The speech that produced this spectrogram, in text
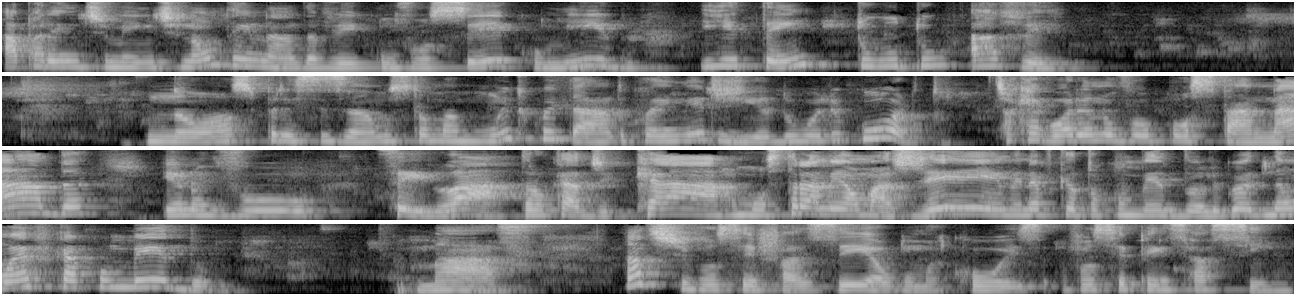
aparentemente não tem nada a ver com você, comigo, e tem tudo a ver. nós precisamos tomar muito cuidado com a energia do olho gordo. Só que agora eu não vou postar nada, eu não vou, sei lá, trocar de carro, mostrar minha alma gêmea, né? Porque eu tô com medo do olho. Não é ficar com medo. Mas, antes de você fazer alguma coisa, você pensa assim:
